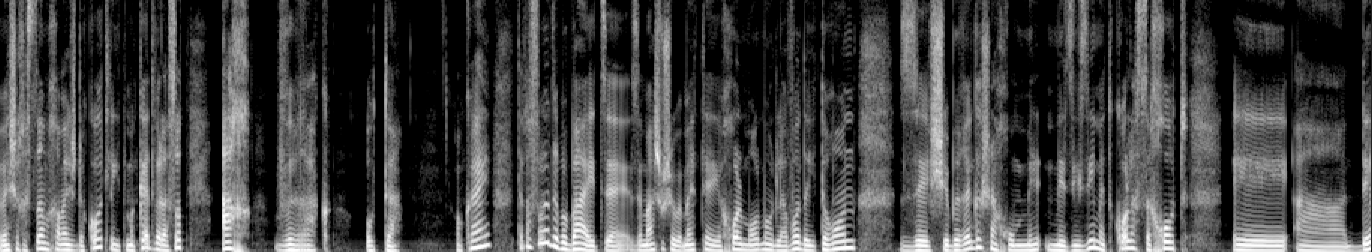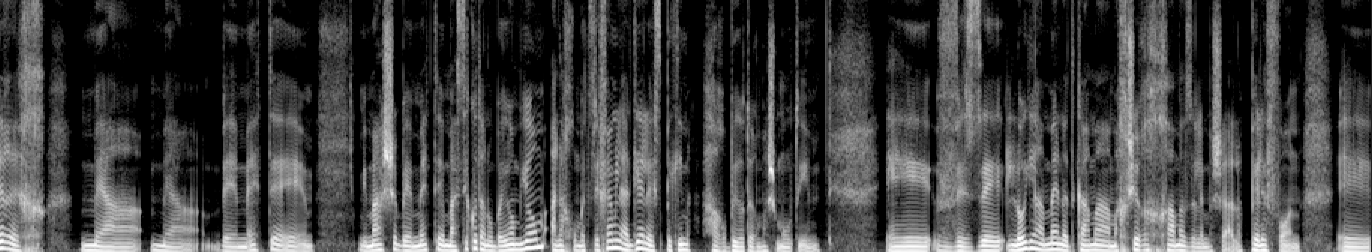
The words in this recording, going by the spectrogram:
במשך 25 דקות להתמקד ולעשות אך ורק אותה. אוקיי? תנסו את זה בבית, זה, זה משהו שבאמת אה, יכול מאוד מאוד לעבוד. היתרון זה שברגע שאנחנו מזיזים את כל הסחות אה, הדרך מה, מה, באמת, אה, ממה שבאמת אה, מעסיק אותנו ביום-יום, אנחנו מצליחים להגיע להספקים הרבה יותר משמעותיים. אה, וזה לא ייאמן עד כמה המכשיר החכם הזה, למשל, הפלאפון, אה,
